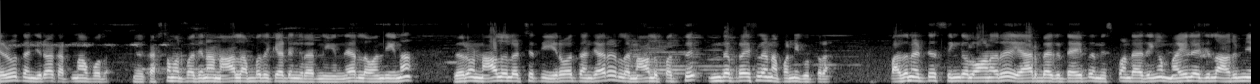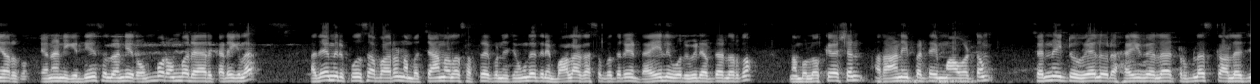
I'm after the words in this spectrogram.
எழுபத்தஞ்சு ரூபா கட்டினா போதும். நீங்கள் கஸ்டமர் பார்த்தீங்கன்னா நாலு ஐம்பது கேட்டுங்கிறார். நீங்கள் நேரில் வந்தீங்கன்னா வெறும் நாலு லட்சத்தி இருபத்தஞ்சாயிரம் இல்லை நாலு பத்து இந்த ப்ரைஸில் நான் பண்ணி கொடுத்துறேன். பதினெட்டு single owner air bag type miss பண்ணாதீங்க மைலேஜ்லாம் அருமையாக இருக்கும். ஏன்னா இன்றைக்கி டீசல் வண்டி ரொம்ப ரொம்ப ரேர் கிடைக்கல அதேமாதிரி புதுசாக பாருங்கள் நம்ம சேனலை சப்ஸ்கிரைப் பண்ணி உங்களே தெரியும் பாலா பத்திரியும் டெய்லி ஒரு வீடியோ அப்டேட்டில் இருக்கும். நம்ம லொக்கேஷன் ராணிப்பேட்டை மாவட்டம் சென்னை டு வேலூர் ஹைவேல ட்ரிபிள்எஸ் காலேஜ்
